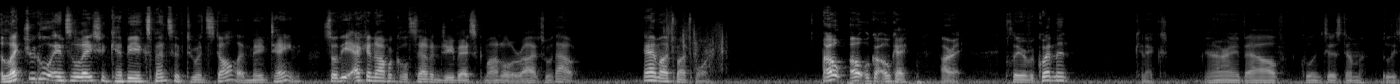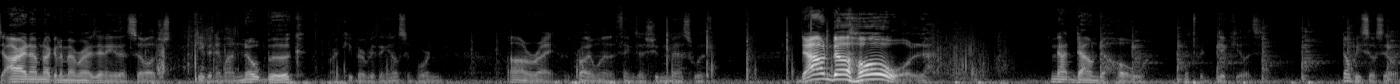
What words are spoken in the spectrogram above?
Electrical insulation can be expensive to install and maintain, so the economical 7G basic model arrives without. And much, much more. Oh, oh, okay, okay. All right. Clear of equipment. Connects. All right, valve, cooling system, release. All right, I'm not going to memorize any of this, so I'll just keep it in my notebook, I keep everything else important. All right, that's probably one of the things I shouldn't mess with. Down the hole. Not down the hole. That's ridiculous. Don't be so silly.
